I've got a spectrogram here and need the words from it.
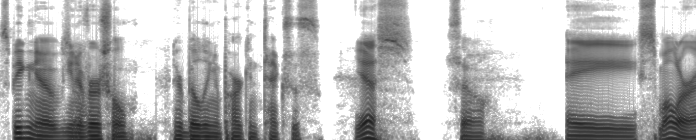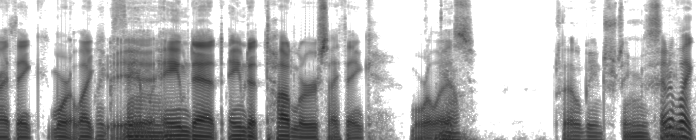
Speaking of So- Universal, they're building a park in Texas. Yes. So a smaller, I think, more like, Like uh, aimed at aimed at toddlers. I think more or Yeah. less. so that'll be interesting to see. Kind of like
